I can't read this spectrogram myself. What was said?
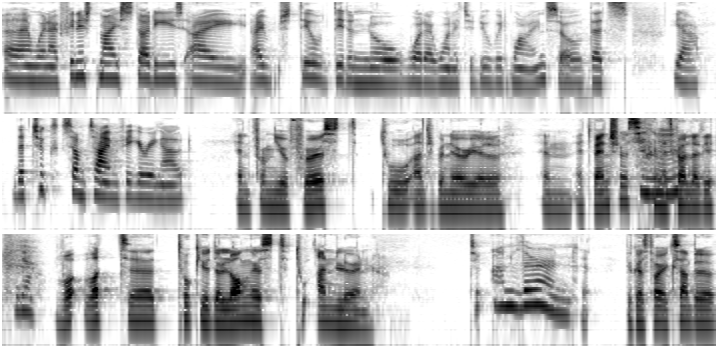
And when I finished my studies, I I still didn't know what I wanted to do with wine. So that's yeah, that took some time figuring out. And from your first two entrepreneurial um, adventures, let's Mhm. call it that, Yeah, what what uh, took you the longest to unlearn? to unlearn. Yeah. Because, for example,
